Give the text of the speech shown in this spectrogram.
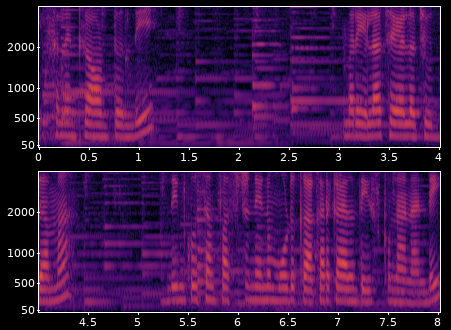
ఎక్సలెంట్గా ఉంటుంది. మరి ఎలా చేయాలో చూద్దామా? దీనికోసం ఫస్ట్ నేను మూడు కాకరకాయలు తీసుకున్నానండి.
